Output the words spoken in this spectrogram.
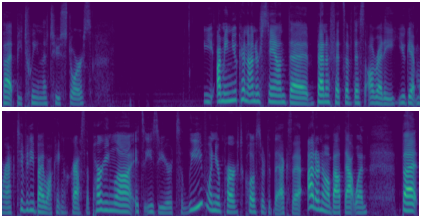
but between the two stores. I mean, you can understand the benefits of this already. You get more activity by walking across the parking lot. It's easier to leave when you're parked closer to the exit. I don't know about that one, but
